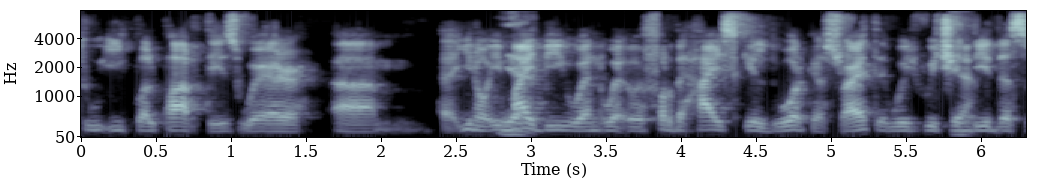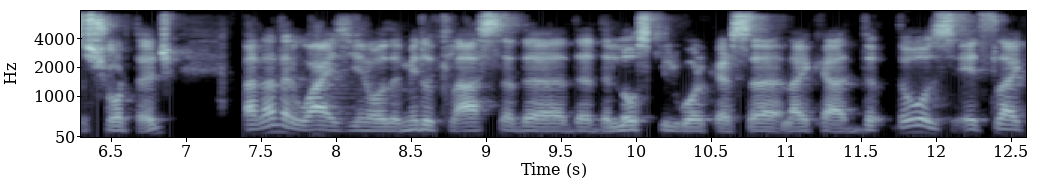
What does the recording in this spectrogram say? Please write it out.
two equal parties where um, uh, you know it yeah. might be when, when, for the high skilled workers right which, which yeah. indeed there's a shortage but otherwise you know the middle class uh, the the, the low skilled workers uh, like uh, th- those it's like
